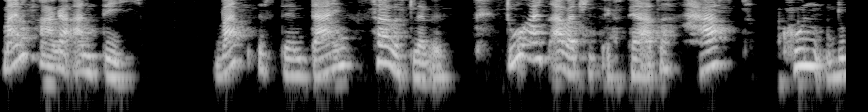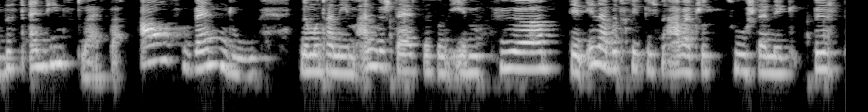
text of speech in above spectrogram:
Meine Frage an dich. Was ist denn dein Service Level? Du als Arbeitsschutzexperte hast Kunden. Du bist ein Dienstleister. Auch wenn du in einem Unternehmen angestellt bist und eben für den innerbetrieblichen Arbeitsschutz zuständig bist,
